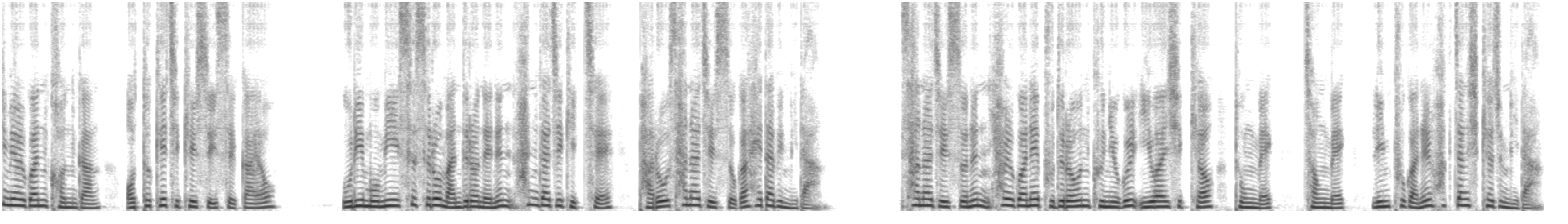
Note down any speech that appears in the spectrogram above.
심혈관 건강 어떻게 지킬 수 있을까요? 우리 몸이 스스로 만들어내는 한 가지 기체, 바로 산화질소가 해답입니다. 산화질소는 혈관의 부드러운 근육을 이완시켜 동맥, 정맥, 림프관을 확장시켜줍니다.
